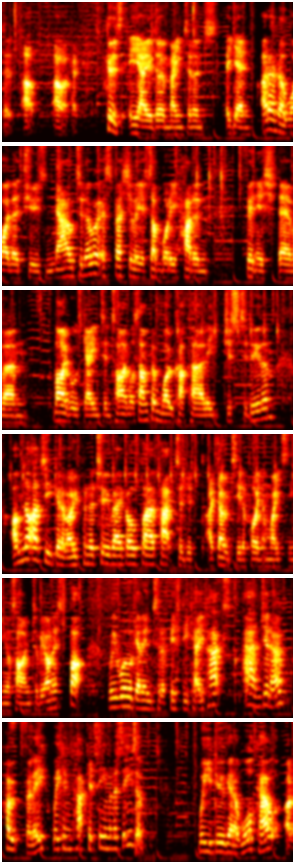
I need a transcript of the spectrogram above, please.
there's, oh, oh, okay. Because EA are doing maintenance again. I don't know why they choose now to do it, especially if somebody hadn't finished their um, rivals games in time or something, woke up early just to do them. I'm not actually going to open the two rare gold player pack, so just I don't see the point in wasting your time to be honest. But we will get into the 50k packs, and you know, hopefully we can pack a team in the season. We do get a walkout. Uh,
